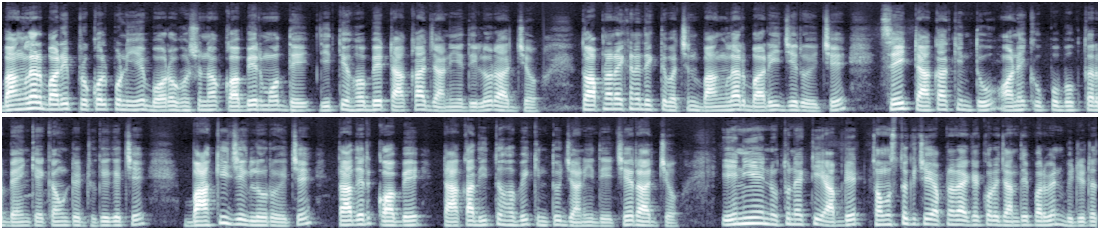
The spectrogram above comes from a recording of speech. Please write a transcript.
বাংলার বাড়ি প্রকল্প নিয়ে বড় ঘোষণা কবের মধ্যে দিতে হবে টাকা জানিয়ে দিল রাজ্য। তো আপনারা এখানে দেখতে পাচ্ছেন, বাংলার বাড়ি যে রয়েছে, সেই টাকা কিন্তু অনেক উপভোক্তার ব্যাংক অ্যাকাউন্টে ঢুকে গেছে। বাকি যেগুলো রয়েছে, তাদের কবে টাকা দিতে হবে কিন্তু জানিয়ে দিয়েছে রাজ্য। এ নিয়ে নতুন একটি আপডেট, সমস্ত কিছুই আপনারা এক এক করে জানতে পারবেন, ভিডিওটা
